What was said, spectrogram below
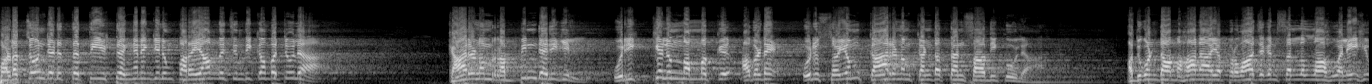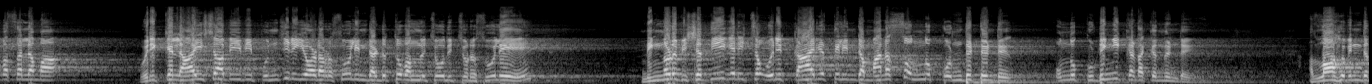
പടച്ചോന്റെ അടുത്തെത്തിയിട്ട് എങ്ങനെങ്കിലും പറയാമെന്ന് ചിന്തിക്കാൻ പറ്റൂല. കാരണം റബ്ബിന്റെ അരികിൽ ഒരിക്കലും നമുക്ക് അവിടെ ഒരു സ്വയം കാരണം കണ്ടെത്താൻ സാധിക്കൂല. അതുകൊണ്ട് ആ മഹാനായ പ്രവാചകൻ സല്ലല്ലാഹു അലൈഹി വസല്ലമ ഒരിക്കൽ ആയിഷ ബീവി പുഞ്ചിരിയോടെ റസൂലിന്റെ അടുത്ത് വന്ന് ചോദിച്ചു റസൂലേ നിങ്ങൾ വിശദീകരിച്ച ഒരു കാര്യത്തിൽ എന്റെ മനസ്സൊന്ന് കൊണ്ടിട്ടുണ്ട് ഒന്ന് കുടുങ്ങിക്കിടക്കുന്നുണ്ട്. അള്ളാഹുവിന്റെ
